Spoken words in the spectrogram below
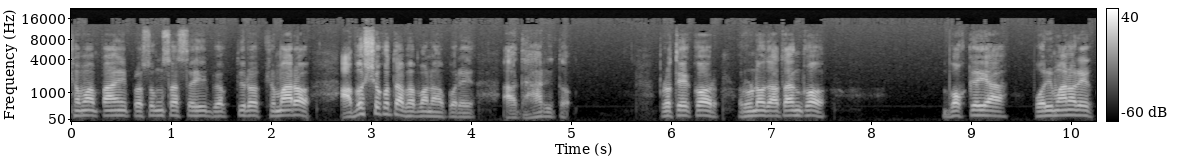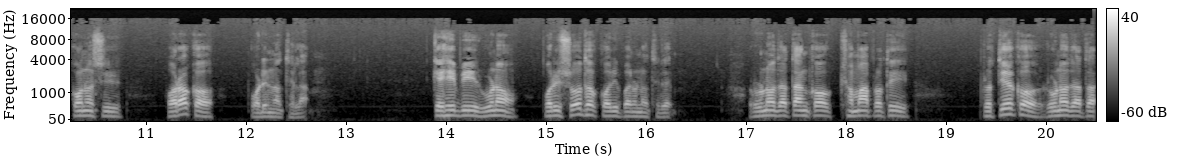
କ୍ଷମା ପାଇଁ ପ୍ରଶଂସା ସେହି ବ୍ୟକ୍ତିର କ୍ଷମାର ଆବଶ୍ୟକତା ଭାବନା ଉପରେ ଆଧାରିତ। ପ୍ରତ୍ୟେକ ଋଣଦାତାଙ୍କ ବକେୟା ପରିମାଣରେ କୌଣସି ଫରକ ପଡ଼ିନଥିଲା। କେହି ବି ଋଣ ପରିଶୋଧ କରିପାରୁନଥିଲେ। ଋଣଦାତାଙ୍କ କ୍ଷମା ପ୍ରତି ପ୍ରତ୍ୟେକ ଋଣଦାତା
